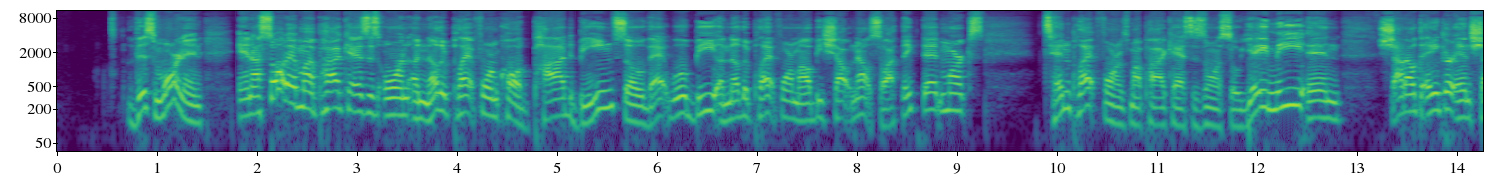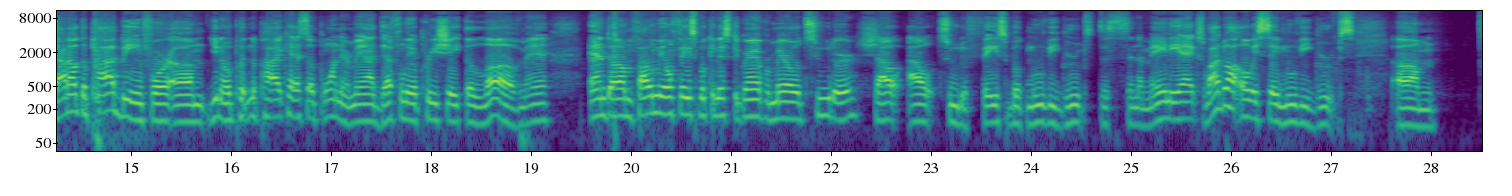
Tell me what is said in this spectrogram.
this morning and I saw that my podcast is on another platform called Podbean. So that will be another platform I'll be shouting out. So I think that marks 10 platforms my podcast is on. So yay me and shout out to Anchor and shout out to Podbean for um, you know, putting the podcast up on there, man. I definitely appreciate the love, man. And um, follow me on Facebook and Instagram, for Romero Tudor. Shout out to the Facebook movie groups, the Cinemaniacs. Why do I always say movie groups? Um,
